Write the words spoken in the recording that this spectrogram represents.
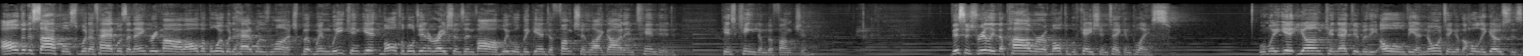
All the disciples would have had was an angry mob. All the boy would have had was lunch. But when we can get multiple generations involved, we will begin to function like God intended his kingdom to function. This is really the power of multiplication taking place. When we get young connected with the old, the anointing of the Holy Ghost is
